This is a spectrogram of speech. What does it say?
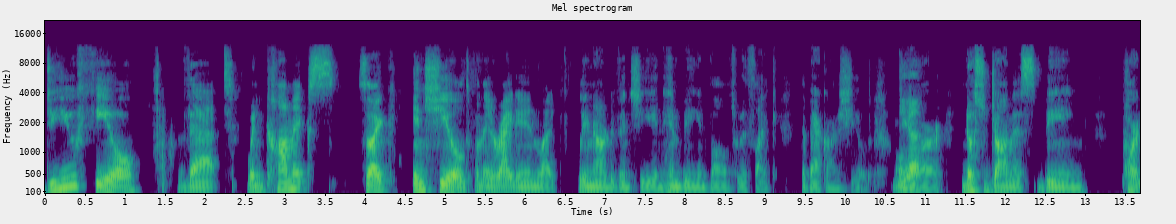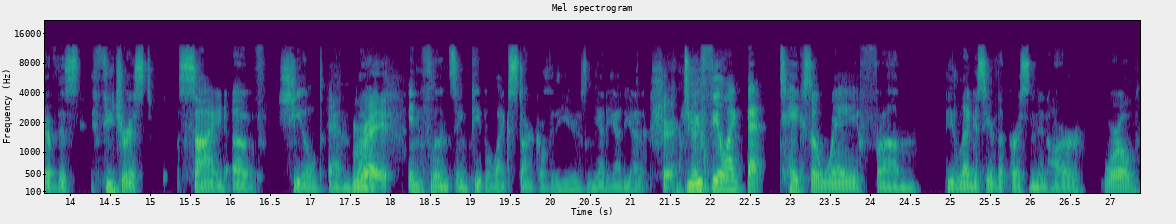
do you feel that when comics, so like in S.H.I.E.L.D., when they write in like Leonardo da Vinci and him being involved with like the background of S.H.I.E.L.D., or Yeah. Nostradamus being part of this futurist side of S.H.I.E.L.D. and like, Right. influencing people like Stark over the years and yada, yada, yada. Sure. Do sure. you feel like that takes away from the legacy of the person in our world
